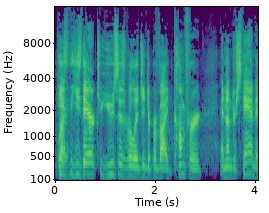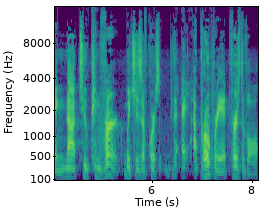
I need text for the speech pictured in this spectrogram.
He's, right. he's there to use his religion to provide comfort and understanding, not to convert, which is of course appropriate first of all,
